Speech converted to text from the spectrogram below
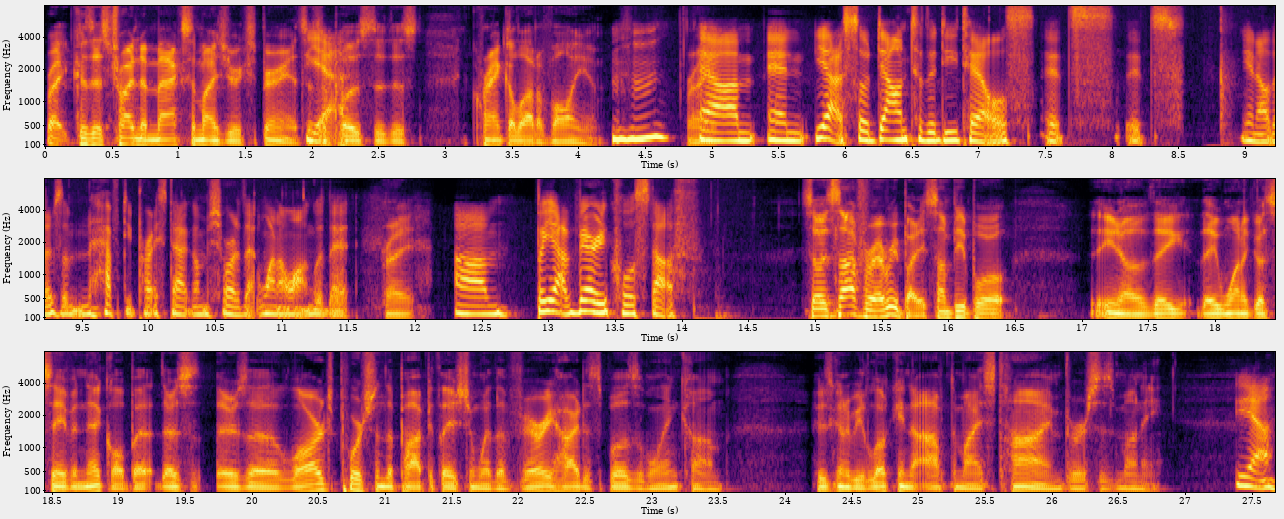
Right, because it's trying to maximize your experience as Yeah. opposed to just crank a lot of volume. Mm-hmm. Right. Um, and yeah, so down to the details, it's it's you know, there's a hefty price tag, I'm sure, that went along with it. Right. But yeah, very cool stuff. So it's not for everybody. Some people, you know, they they want to go save a nickel, but there's there's a large portion of the population with a very high disposable income who's going to be looking to optimize time versus money. Yeah.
